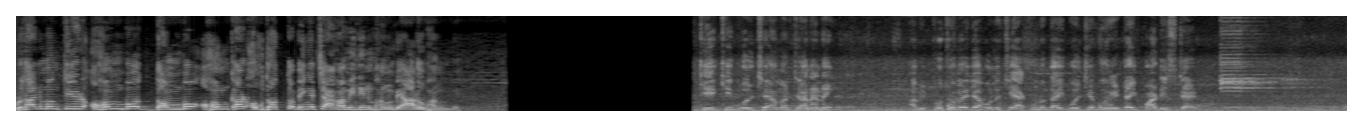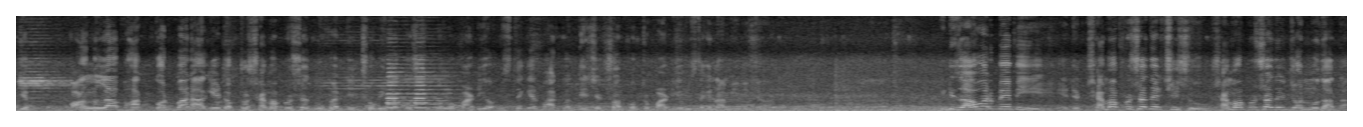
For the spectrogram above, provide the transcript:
প্রধানমন্ত্রীর অহম্বোধ, দম্ভ, অহংকার, ঔদ্ধত্য ভেঙেছে, আগামী দিন ভাঙবে, আরও ভাঙবে। কে কি বলছে আমার জানা নেই। আমি প্রথমে যা বলেছি, এখনও তাই বলছি এবং এটাই পার্টি স্ট্যান্ড। যে বাংলা ভাগ করবার আগে ডক্টর শ্যামাপ্রসাদ মুখার্জির ছবিটা পশ্চিমবঙ্গ পার্টি অফিস থেকে ভাগ দেশের সর্বত্র পার্টি অফিস থেকে নামিয়ে দিতে হবে ইট ইজ আওয়ার বেবি এটা শ্যামাপ্রসাদের শিশু, শ্যামাপ্রসাদের জন্মদাতা।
